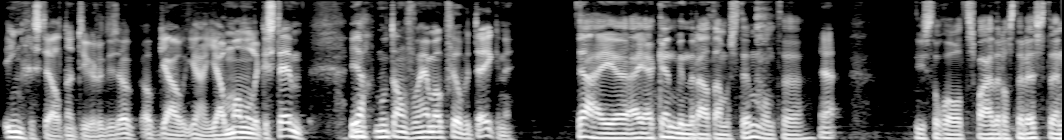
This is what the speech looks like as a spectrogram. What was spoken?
ingesteld natuurlijk. Dus ook, ook jouw, ja, jouw mannelijke stem Ja. moet, moet dan voor hem ook veel betekenen. Ja, hij, eh, hij herkent me inderdaad aan mijn stem, want eh, Ja. die is toch wel wat zwaarder als de rest. En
